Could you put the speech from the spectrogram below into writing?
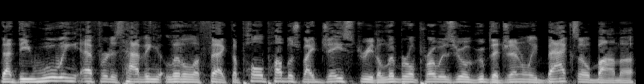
that the wooing effort is having little effect. A poll published by J Street, a liberal pro-Israel group that generally backs Obama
